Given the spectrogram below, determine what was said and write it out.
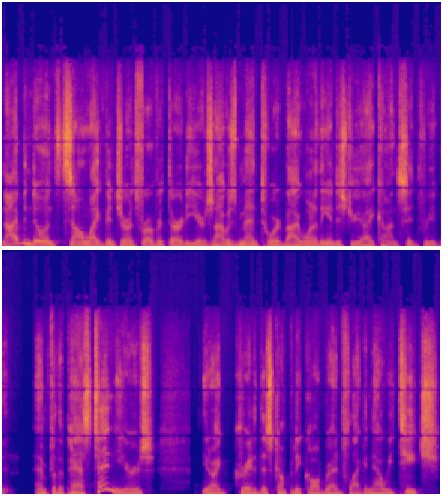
now I've been doing selling life insurance for over 30 years, and I was mentored by one of the industry icons, Sid Friedman. And for the past 10 years, you know, I created this company called Red Flag, and now we teach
